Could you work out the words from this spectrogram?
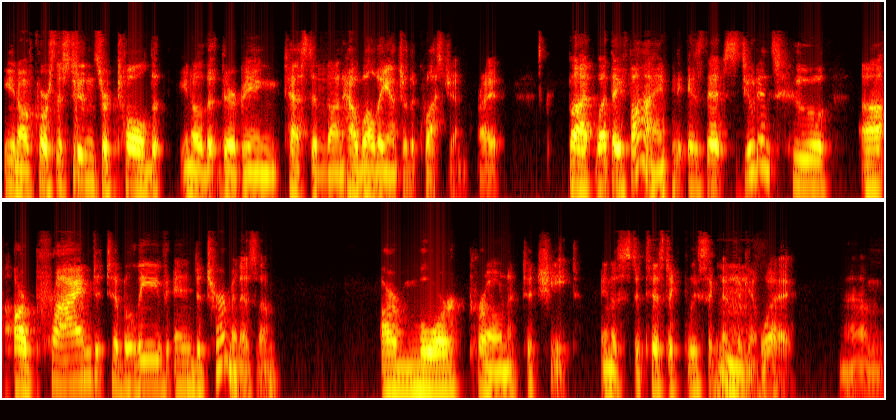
you know, of course, the students are told, you know, that they're being tested on how well they answer the question, right? But what they find is that students who uh, are primed to believe in determinism are more prone to cheat in a statistically significant mm. way. Um,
